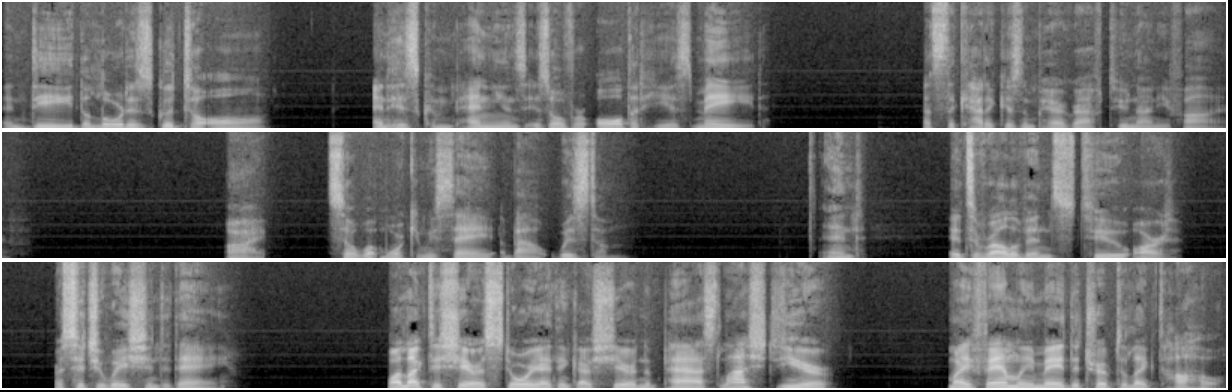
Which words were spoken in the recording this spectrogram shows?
Indeed, the Lord is good to all, and his companions is over all that he has made. That's the Catechism, paragraph 295. All right, so what more can we say about wisdom and its relevance to our, our situation today? Well, I'd like to share a story I think I've shared in the past. Last year, my family made the trip to Lake Tahoe.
